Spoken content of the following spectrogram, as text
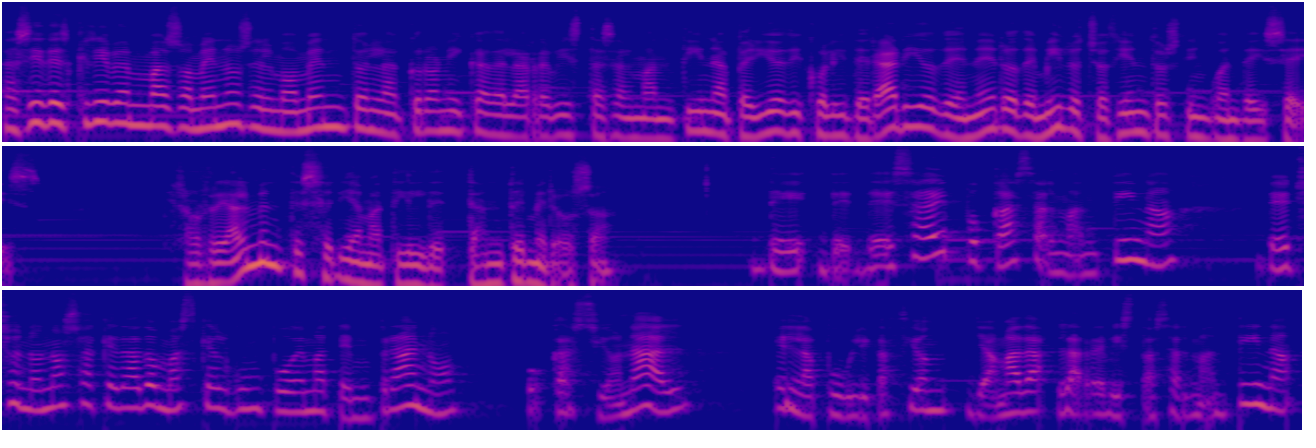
Así describen más o menos el momento en la crónica de la revista Salmantina, periódico literario de enero de 1856. ¿Pero realmente sería Matilde tan temerosa? De, de, de esa época, Salmantina, de hecho, no nos ha quedado más que algún poema temprano, ocasional, en la publicación llamada La Revista Salmantina,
